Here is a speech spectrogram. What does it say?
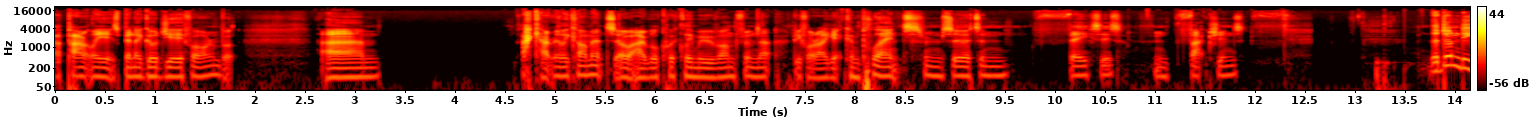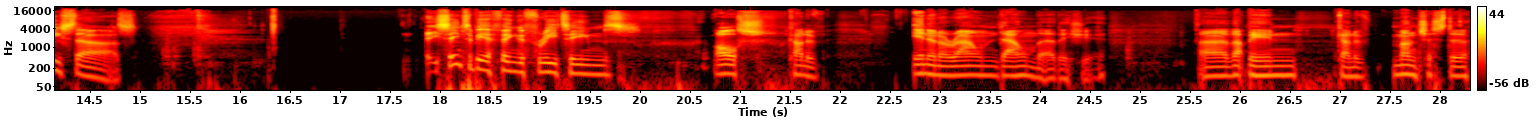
apparently it's been a good year for him. But um, I can't really comment, so I will quickly move on from that before I get complaints from certain faces and factions. The Dundee Stars. It seemed to be a thing of three teams, all kind of in and around down there this year. Uh, that being kind of Manchester,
